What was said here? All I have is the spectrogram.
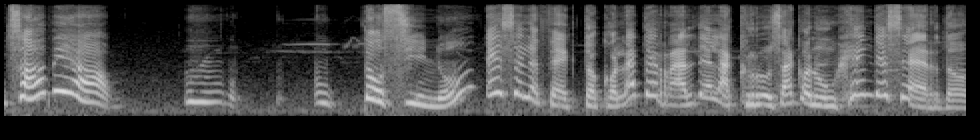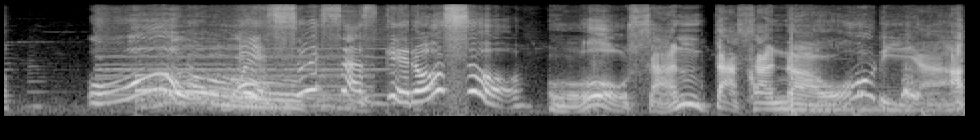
¿Sabe a... mm, tocino? Es el efecto colateral de la cruza con un gen de cerdo. ¡Oh! ¡Eso es asqueroso! ¡Oh, santa zanahoria!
